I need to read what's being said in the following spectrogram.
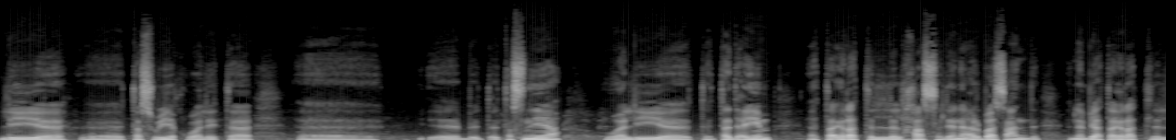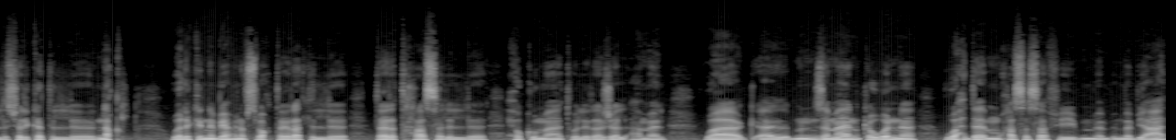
للتسويق ولتصنيع ولتدعيم الطائرات الخاصة. لأن أرباس عند نبيع طائرات لشركات النقل ولكن نبيع في نفس الوقت طائرات طائرات خاصة للحكومات ولرجال الأعمال. ومن زمان كونا وحدة مخصصة في مبيعات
